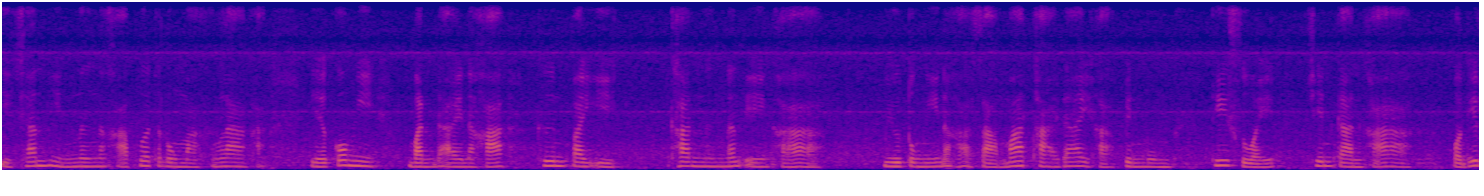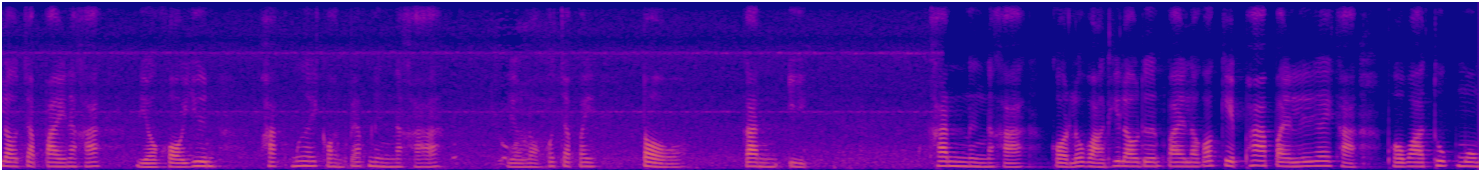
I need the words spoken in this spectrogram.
อีกชั้นหินหนึ่งนะคะ เพื่อจะลงมาข้างล่างค่ะแล้วก็มีบันไดนะคะ ขึ้นไปอีกขั้นหนึ่งนั่นเองค่ะ วิวตรงนี้นะคะสามารถถ่ายได้ค่ะ เป็นมุมที่สวยเช่นกันค่ะ ก่อนที่เราจะไปนะคะ เดี๋ยวขอยืนพักเมื่อยก่อนแป๊บหนึ่งนะคะ เดี๋ยวเราก็จะไปต่อกันอีกขั้นหนึ่งนะคะ ก่อนระหว่างที่เราเดินไปเราก็เก็บภาพไปเรื่อยๆค่ะ เพราะว่าทุกมุม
